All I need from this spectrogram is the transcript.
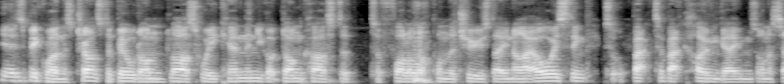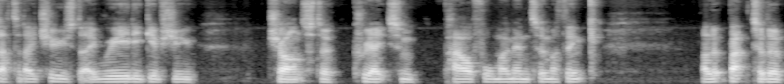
Yeah, it's a big one. There's a chance to build on last weekend. Then you've got Doncaster to follow up on the Tuesday night. I always think sort of back to back home games on a Saturday, Tuesday really gives you chance to create some powerful momentum. I think I look back to the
